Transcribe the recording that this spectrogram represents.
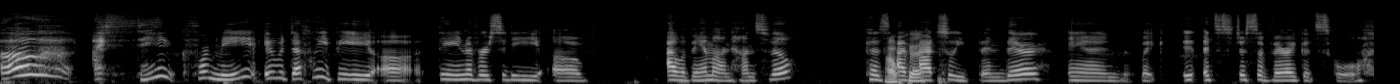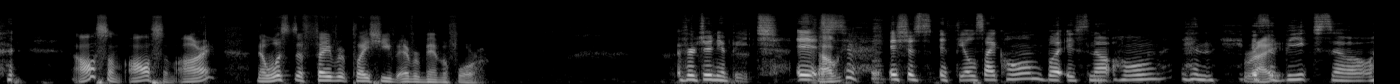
Uh, I think for me, it would definitely be uh the University of Alabama in Huntsville, because okay. I've actually been there and like it, it's just a very good school. awesome, awesome. All right. Now, what's the favorite place you've ever been before? Virginia Beach. It's okay. it's just it feels like home, but it's not home, and right. it's a beach, so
